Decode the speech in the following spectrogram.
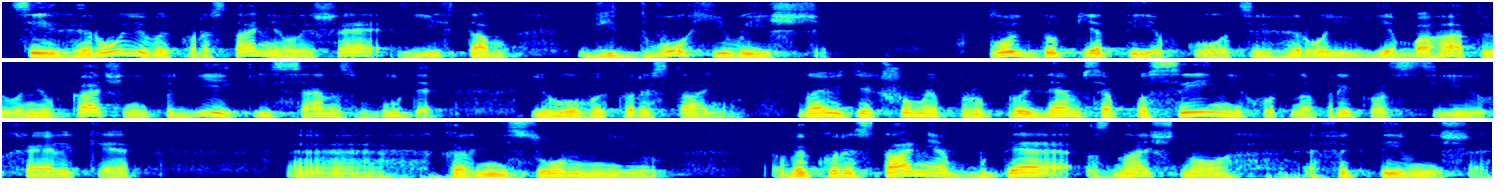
цих героїв використання лише їх там від двох і вище, вплоть до п'яти, в кого цих героїв є багато, і вони вкачені, тоді який сенс буде його використання. Навіть якщо ми пройдемося по синіх, от, наприклад, з цією Хельке, е, Карнісомнією, використання буде значно ефективніше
